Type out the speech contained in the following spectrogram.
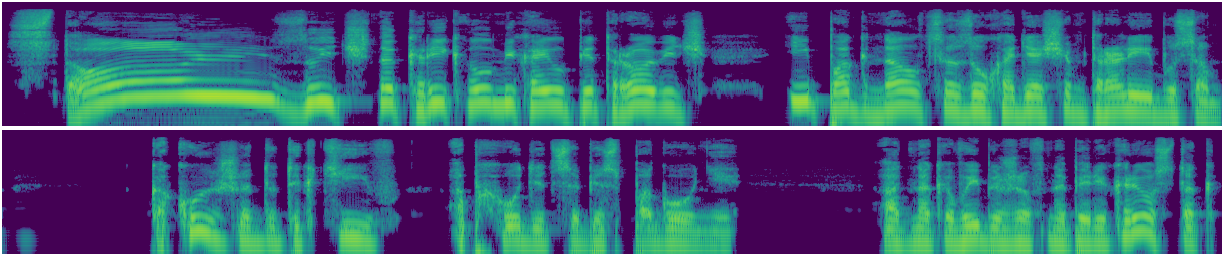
«Стой!» — зычно крикнул Михаил Петрович и погнался за уходящим троллейбусом. Какой же детектив обходится без погони? Однако, выбежав на перекресток,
